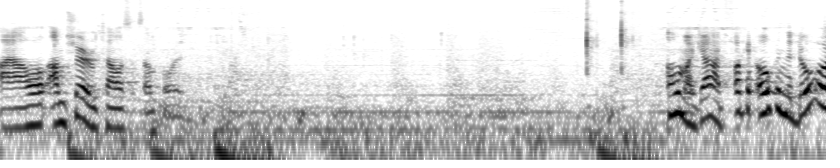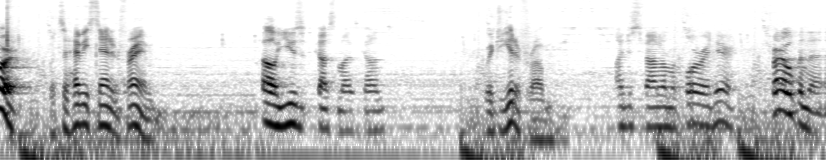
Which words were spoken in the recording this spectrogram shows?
I'll, I'm sure it'll tell us at some point. Oh my god, fucking open the door! It's a heavy standard frame. Oh, use it to customize guns. Where'd you get it from? I just found it on the floor right here. Let's try to open that.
